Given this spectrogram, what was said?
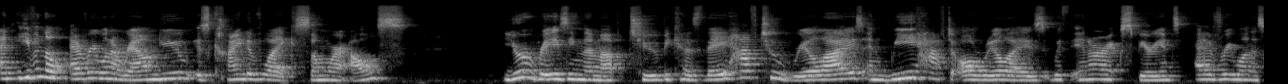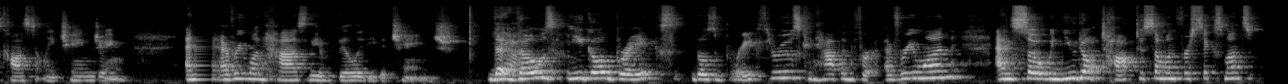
and even though everyone around you is kind of like somewhere else, you're raising them up too because they have to realize, and we have to all realize within our experience, everyone is constantly changing and everyone has the ability to change. That yeah. those ego breaks, those breakthroughs can happen for everyone. And so when you don't talk to someone for six months,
